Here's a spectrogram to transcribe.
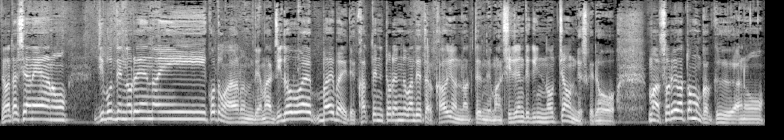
私はね、あの、自分で乗れないことがあるんで、まあ自動売買で勝手にトレンドが出たら買うようになってるんで、まあ自然的に乗っちゃうんですけど、まあそれはともかく、あの、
